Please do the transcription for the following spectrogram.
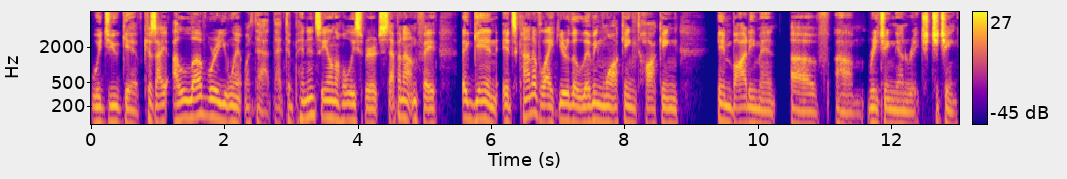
would you give? Because I I love where you went with that that dependency on the Holy Spirit, stepping out in faith. Again, it's kind of like you're the living, walking, talking embodiment of um, reaching the unreached, cha-ching.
